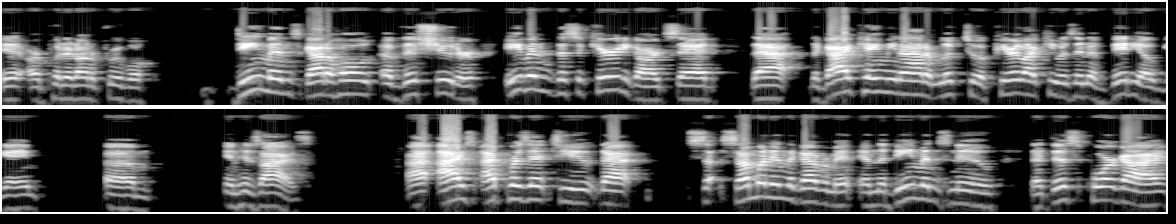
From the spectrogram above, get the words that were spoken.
eh, or put it on approval. Demons got a hold of this shooter. Even the security guard said that the guy coming at him looked to appear like he was in a video game um, in his eyes. I, I, I present to you that so, someone in the government and the demons knew that this poor guy,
